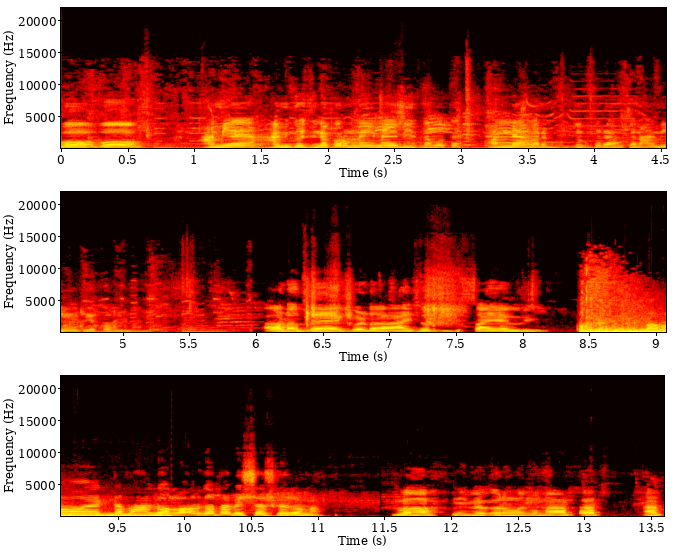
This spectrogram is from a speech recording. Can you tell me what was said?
ব ব আমি আমি কইছি না করুম না এই মায়ে বিছনার মতে আপনি আমার জোর করে আনছেন আমি এই বিয়ে করুম না। দেখ বেটা আইসো চাইলি বাবা ও একটা পাগল ওর কথা বিশ্বাস করো না। ল এই বে করুন লাগুন আট আট আট।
